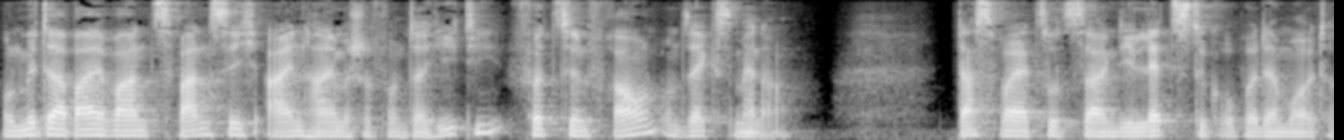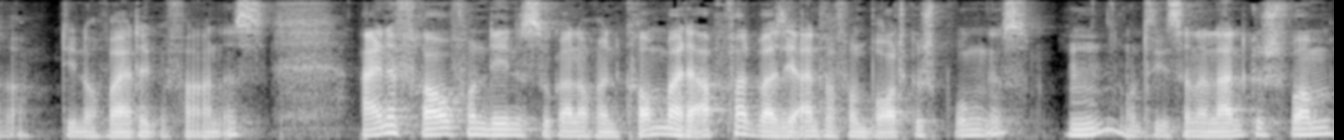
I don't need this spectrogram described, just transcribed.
Und mit dabei waren 20 Einheimische von Tahiti, 14 Frauen und sechs Männer. Das war jetzt sozusagen die letzte Gruppe der Meuterer, die noch weitergefahren ist. Eine Frau von denen ist sogar noch entkommen bei der Abfahrt, weil sie einfach von Bord gesprungen ist. Und sie ist an Land geschwommen.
